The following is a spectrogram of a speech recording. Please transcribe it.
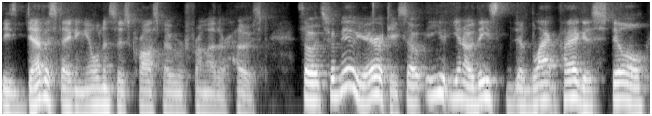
these devastating illnesses, crossed over from other hosts. So it's familiarity. So you, you know these the black plague is still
